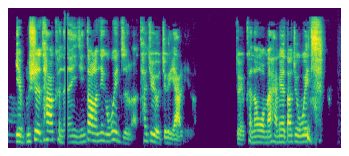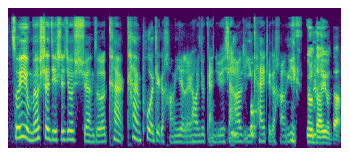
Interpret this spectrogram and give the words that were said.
嗯也不是他可能已经到了那个位置了，他就有这个压力了。对，可能我们还没有到这个位置。所以有没有设计师就选择看看破这个行业了，然后就感觉想要离开这个行业？有的，有的，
